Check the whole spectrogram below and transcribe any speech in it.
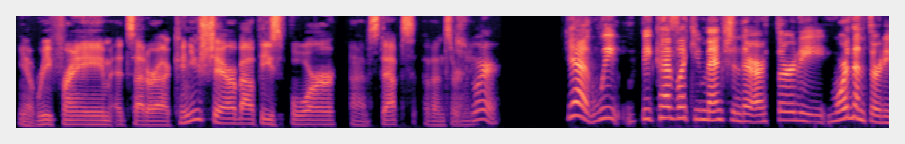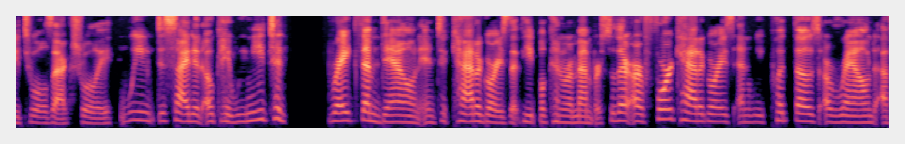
you know, reframe, et cetera. Can you share about these four uh, steps of uncertainty? Sure. Yeah, we because like you mentioned there are 30 more than 30 tools actually. We decided okay, we need to break them down into categories that people can remember. So there are four categories and we put those around a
